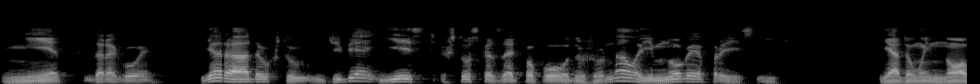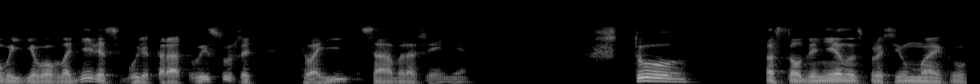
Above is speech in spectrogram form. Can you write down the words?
Нет, дорогой. Я рада, что у тебя есть что сказать по поводу журнала и многое прояснить. Я думаю, новый его владелец будет рад выслушать твои соображения. Что? остолбенело спросил Майкл.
